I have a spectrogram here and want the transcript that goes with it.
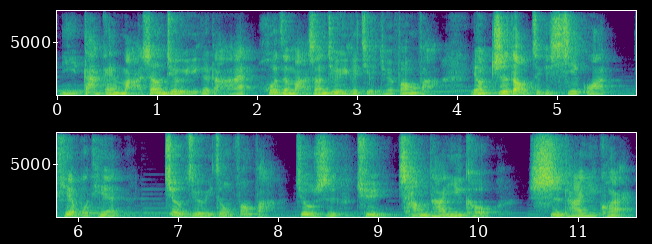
你大概马上就有一个答案，或者马上就有一个解决方法。要知道这个西瓜甜不甜，就只有一种方法，就是去尝它一口，试它一块，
